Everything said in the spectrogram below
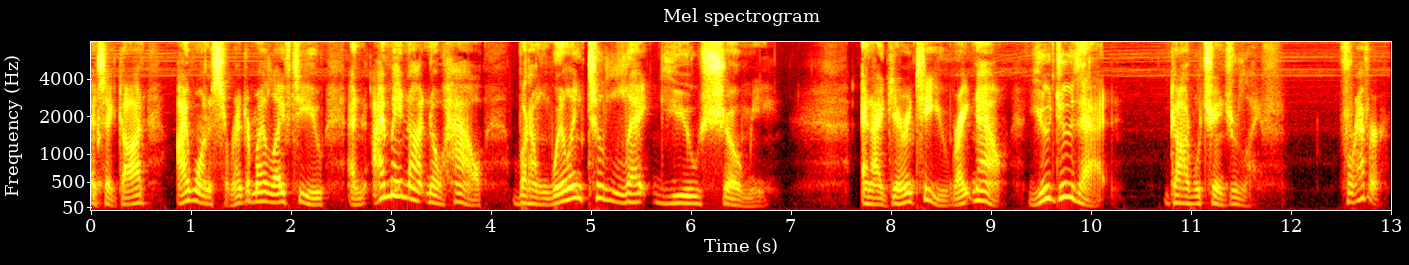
and say, God, I want to surrender my life to you. And I may not know how, but I'm willing to let you show me. And I guarantee you right now, you do that, God will change your life forever.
